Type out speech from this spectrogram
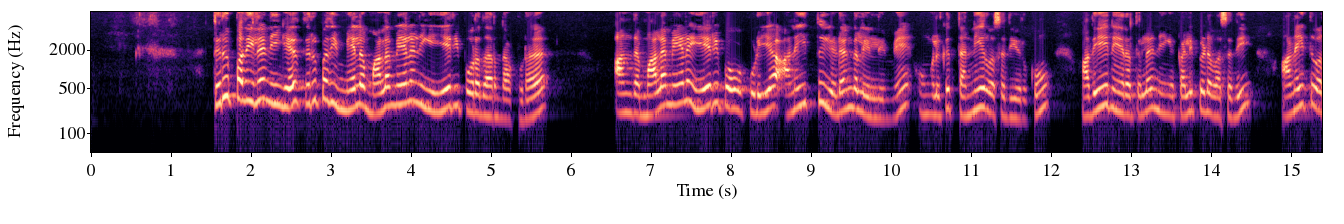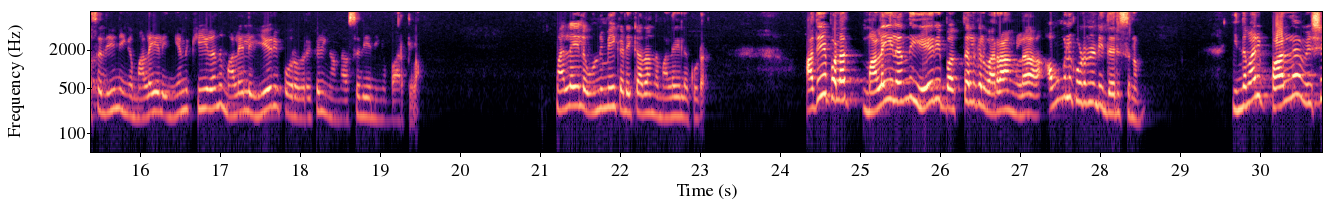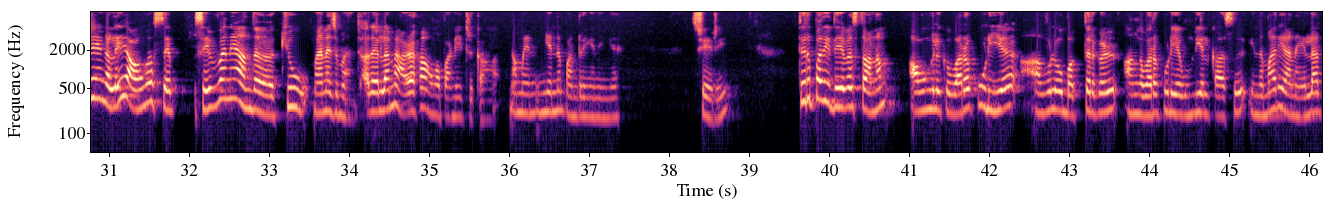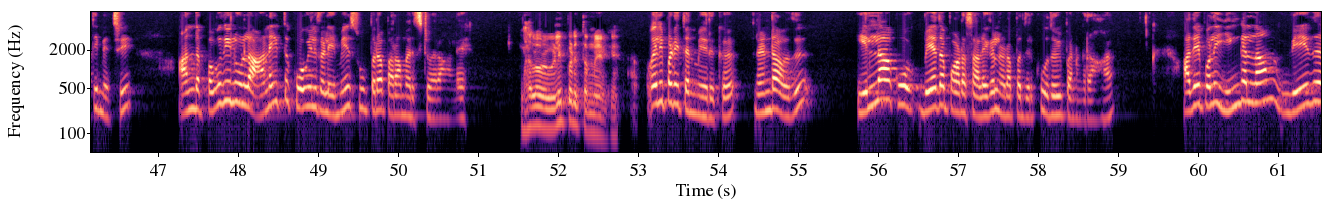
திருப்பதியில் நீங்கள் திருப்பதி மேலே மலை மேலே நீங்கள் ஏறி போகிறதா இருந்தால் கூட அந்த மலை மேலே ஏறி போகக்கூடிய அனைத்து இடங்களிலுமே உங்களுக்கு தண்ணீர் வசதி இருக்கும். அதே நேரத்தில் நீங்கள் கழிப்பிட வசதி அனைத்து வசதியும் நீங்கள் மலையில் இங்கேருந்து கீழேருந்து மலையில் ஏறி போகிற வரைக்கும் நீங்கள் அந்த வசதியை நீங்கள் பார்க்கலாம். மலையில் ஒன்றுமே கிடைக்காத அந்த மலையில் கூட. அதே போல் மலையிலேருந்து ஏறி பக்தர்கள் வராங்களா? அவங்களுக்கு உடனடி தரிசனம். இந்த மாதிரி பல விஷயங்களை அவங்க செப் செவ்வனே அந்த க்யூ மேனேஜ்மெண்ட் அது எல்லாமே அழகாக அவங்க பண்ணிகிட்ருக்காங்க நம்ம இங்கே என்ன பண்ணுறீங்க நீங்கள் சரி. திருப்பதி தேவஸ்தானம் அவங்களுக்கு வரக்கூடிய அவ்வளோ பக்தர்கள் அங்கே வரக்கூடிய உண்டியல் காசு இந்த மாதிரியான எல்லாத்தையும் வச்சு அந்த பகுதியில் உள்ள அனைத்து கோவில்களையுமே சூப்பராக பராமரிச்சுட்டு வராங்களே. அதில் ஒரு வெளிப்படைத்தன்மை இருக்கு. வெளிப்படைத்தன்மை இருக்கு. ரெண்டாவது எல்லா கோ வேத பாடசாலைகள் நடப்பதற்கு உதவி பண்ணுகிறாங்க. அதே போல் எங்கெல்லாம் வேத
